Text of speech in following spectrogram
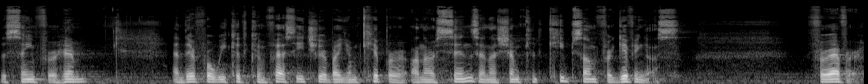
the same for Him. And therefore, we could confess each year by Yom Kippur on our sins, and Hashem keeps on forgiving us forever.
